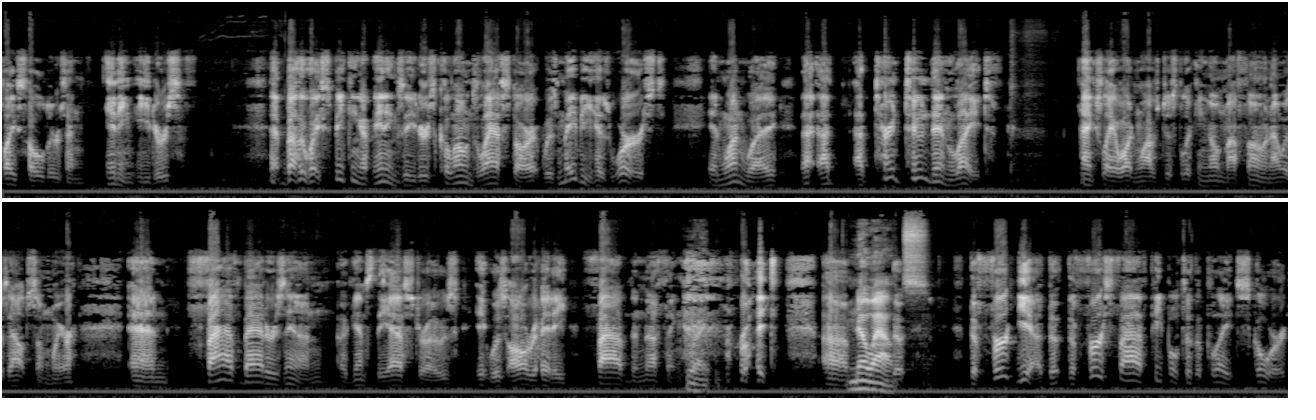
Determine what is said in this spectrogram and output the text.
placeholders and inning eaters. And by the way, speaking of innings eaters, Colon's last start was maybe his worst in one way. I, I turned tuned in late Actually, I wasn't. I was just looking on my phone. I was out somewhere, and five batters in against the Astros, it was already five to nothing. Right. right. Um, no outs. The, the first, yeah, the, the first five people to the plate scored.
